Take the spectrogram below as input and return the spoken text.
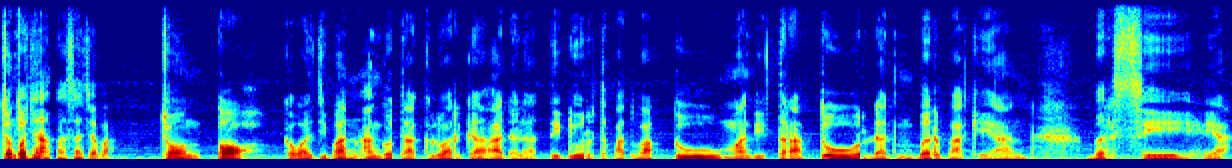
contohnya apa saja, Pak? Contoh kewajiban anggota keluarga adalah tidur tepat waktu, mandi teratur, dan berpakaian bersih. Ya,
